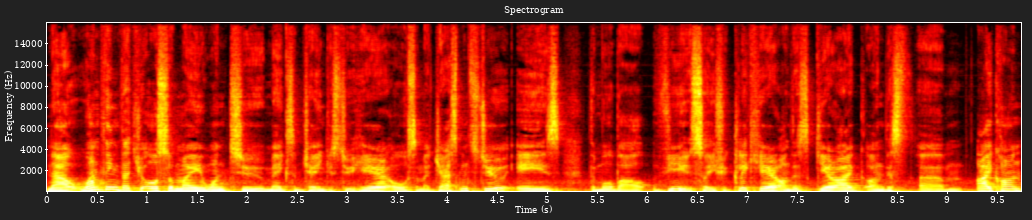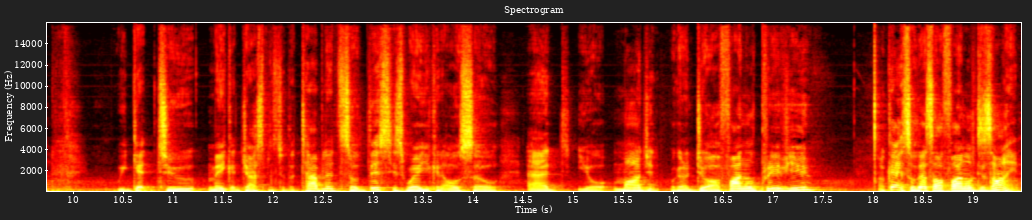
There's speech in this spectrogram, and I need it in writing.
Now, one thing that you also may want to make some changes to here or some adjustments to is the mobile view. So if you click here on this gear icon, on this um, icon, we get to make adjustments to the tablet. So this is where you can also add your margin. We're going to do our final preview. Okay, so that's our final design.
